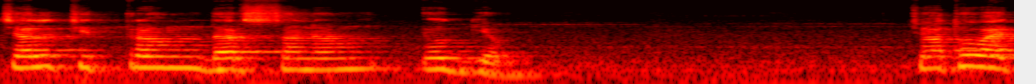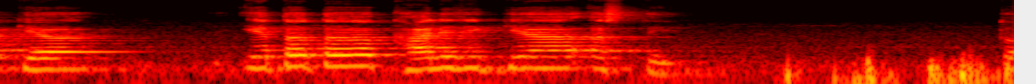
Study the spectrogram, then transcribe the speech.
ચલચિત્રમ દર્શનમ યોગ્યમ. ચોથું વાક્ય એતત ખાલી જગ્યા અસ્તિ. તો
